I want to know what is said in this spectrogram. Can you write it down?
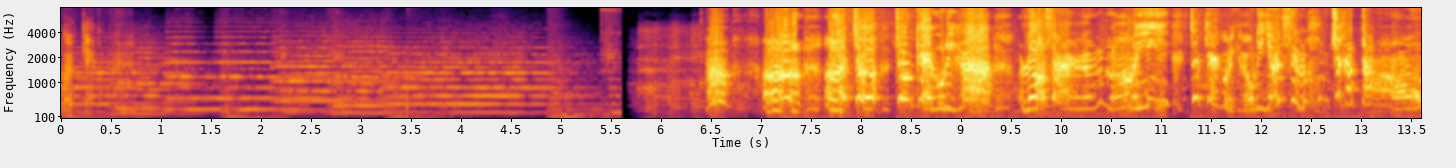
꿀개굴. 아저 저 개구리가 러상 러이 저 개구리가 우리 열쇠를 훔쳐갔다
